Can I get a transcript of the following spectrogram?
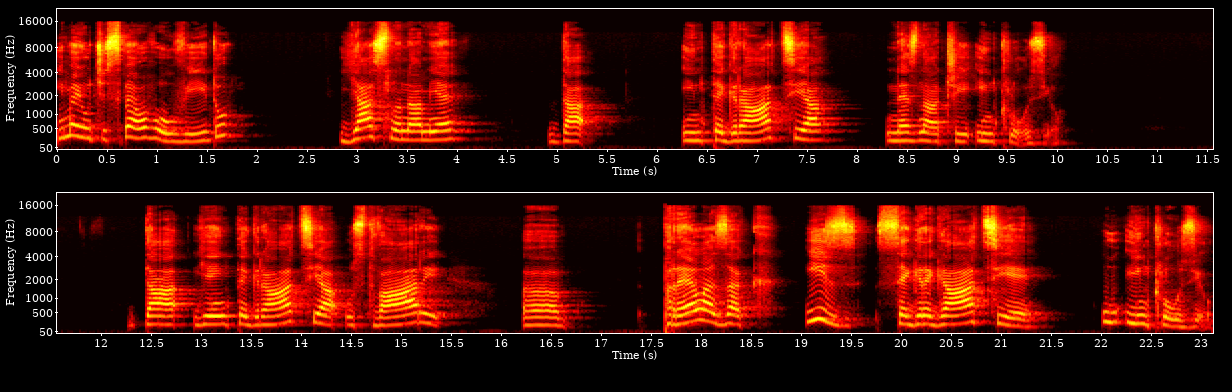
Imajući sve ovo u vidu, jasno nam je da integracija ne znači inkluziju. Da je integracija u stvari e, prelazak iz segregacije u inkluziju,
